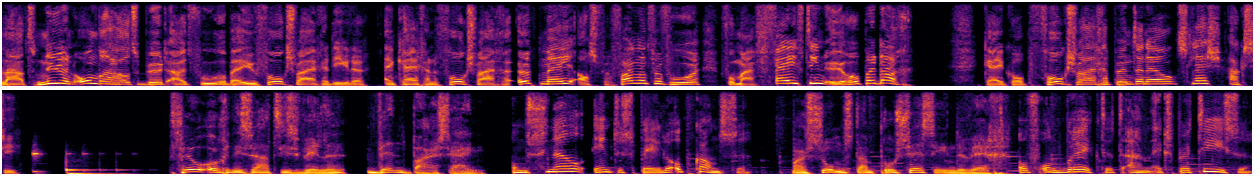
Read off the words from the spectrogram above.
Laat nu een onderhoudsbeurt uitvoeren bij uw Volkswagen-dealer... en krijg een Volkswagen Up mee als vervangend vervoer voor maar 15 euro per dag. Kijk op volkswagen.nl slash actie. Veel organisaties willen wendbaar zijn. Om snel in te spelen op kansen. Maar soms staan processen in de weg. Of ontbreekt het aan expertise.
